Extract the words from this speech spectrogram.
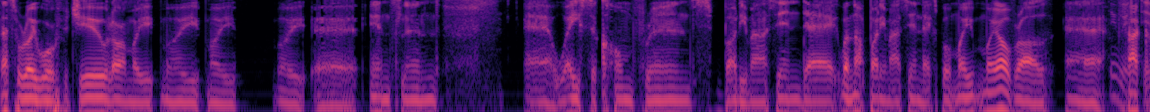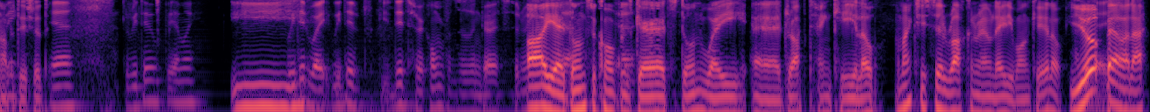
that's where I work with you, or my my my my uh, insulin uh, waist circumference, body mass index. Well, not body mass index, but my my overall uh, we- fat we? composition. Yeah. Did we do BMI? E- We did wait. We did. You did circumferences and girths, didn't we? Oh yeah, done circumference yeah. done weight, uh, dropped ten kilo. I'm actually still rocking around eighty one kilo. Yup, Okay. that.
